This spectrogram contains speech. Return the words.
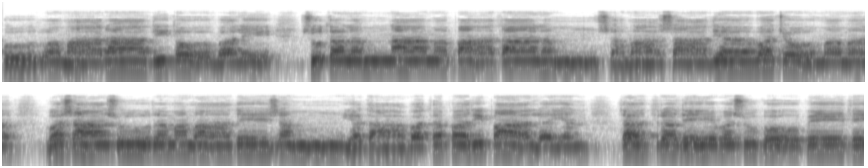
पूर्वमाराधितो बले। सुतलं नाम पातालं समासाद्य वचो मम। वशाशुरममादेशं यतावत् परिपालयन् तत्र देवसुकोपेते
